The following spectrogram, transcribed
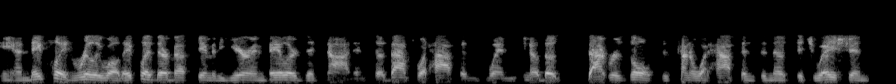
and they played really well. They played their best game of the year, and Baylor did not. And so that's what happens when you know those that result is kind of what happens in those situations.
